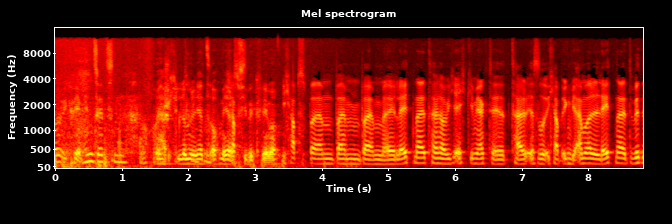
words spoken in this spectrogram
So, bequem hinsetzen. Nochmal Ja, ich lümmel jetzt auch mehr, Ich ist viel bequemer. Ich hab's beim, beim, beim äh, Late-Night-Teil, habe ich echt gemerkt, der Teil, also ich habe irgendwie einmal Late-Night with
